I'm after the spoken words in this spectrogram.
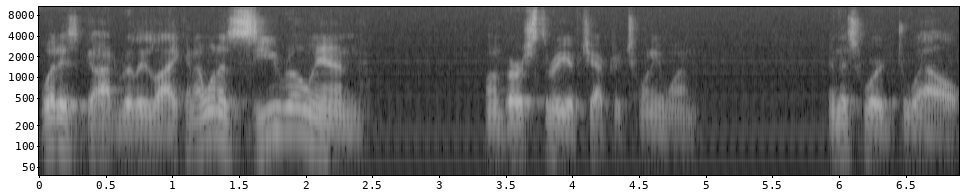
What is God really like? And I want to zero in on verse 3 of chapter 21 and this word dwell.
